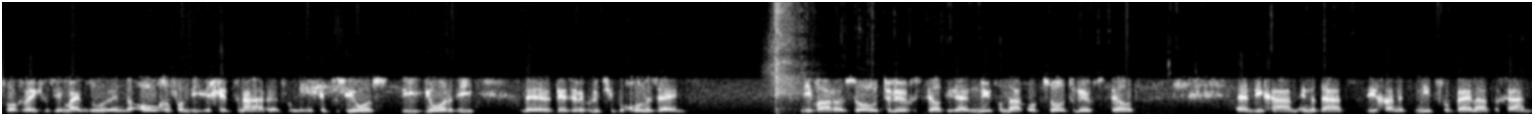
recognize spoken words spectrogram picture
vorige week gezien. Maar ik bedoel, in de ogen van die Egyptenaren, van die Egyptische jongens, die jongeren die de, deze revolutie begonnen zijn. Die waren zo teleurgesteld, die zijn nu vandaag ook zo teleurgesteld. En die gaan inderdaad, die gaan het niet voorbij laten gaan.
